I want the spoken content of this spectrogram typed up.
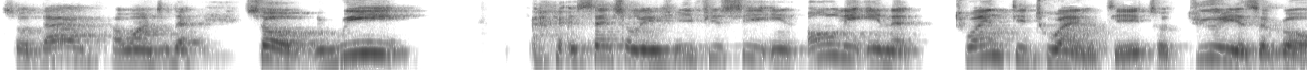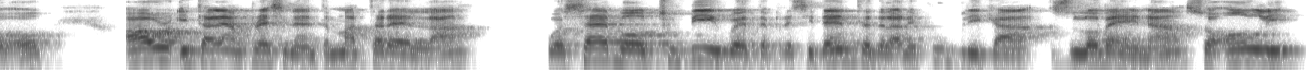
so that I want to that. So we essentially, if you see in only in 2020, so two years ago, our Italian president Mattarella was able to be with the Presidente della Repubblica Slovena, so only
